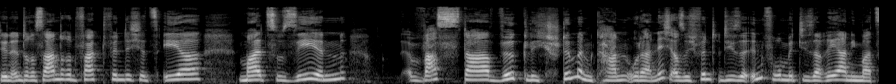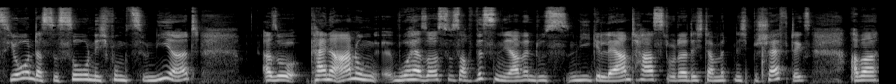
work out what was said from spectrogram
Den interessanteren Fakt finde ich jetzt eher, mal zu sehen, was da wirklich stimmen kann oder nicht. Also ich finde diese Info mit dieser Reanimation, dass das so nicht funktioniert, also keine Ahnung, woher sollst du es auch wissen, ja, wenn du es nie gelernt hast oder dich damit nicht beschäftigst. Aber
